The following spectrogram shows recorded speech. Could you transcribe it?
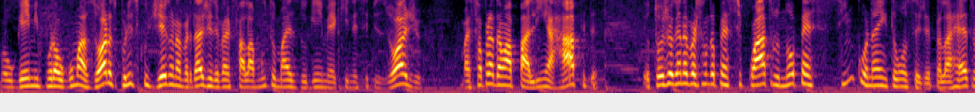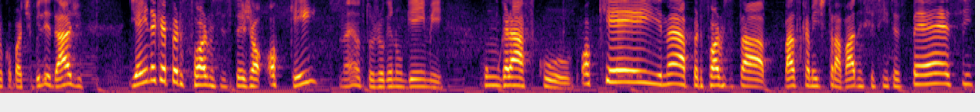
o game por algumas horas, por isso que o Diego, na verdade, ele vai falar muito mais do game aqui nesse episódio, mas só para dar uma palhinha rápida, eu tô jogando a versão do PS4 no PS5, né? Então, ou seja, pela retrocompatibilidade. E ainda que a performance esteja ok, né? Eu tô jogando um game com um gráfico ok, né? A performance tá basicamente travada em 60 FPS.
